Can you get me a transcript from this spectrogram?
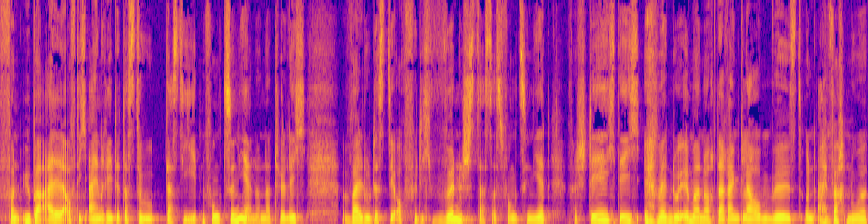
von überall auf dich einredet, dass du, dass Diäten funktionieren. Und natürlich, weil du das dir auch für dich wünschst, dass das funktioniert, verstehe ich dich, wenn du immer noch daran glauben willst und einfach nur,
